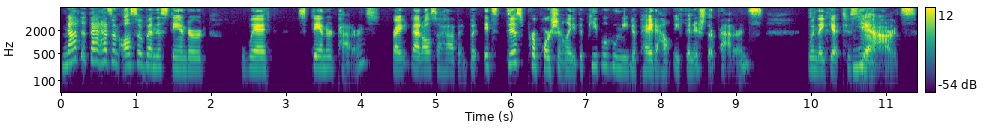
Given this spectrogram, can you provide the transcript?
Not that that hasn't also been the standard with standard patterns, right? That also happened, but it's disproportionately the people who need to pay to help me finish their patterns when they get to student Yeah. cards.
